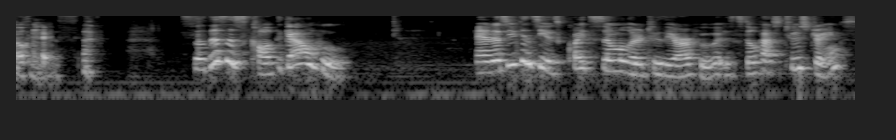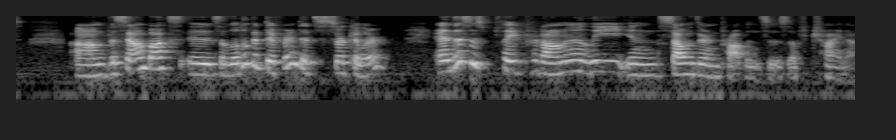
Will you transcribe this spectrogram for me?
Okay. this. So this is called the Gaohu. And as you can see, it's quite similar to the Erhu. It still has two strings. Um, the sound box is a little bit different. It's circular. And this is played predominantly in southern provinces of China.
